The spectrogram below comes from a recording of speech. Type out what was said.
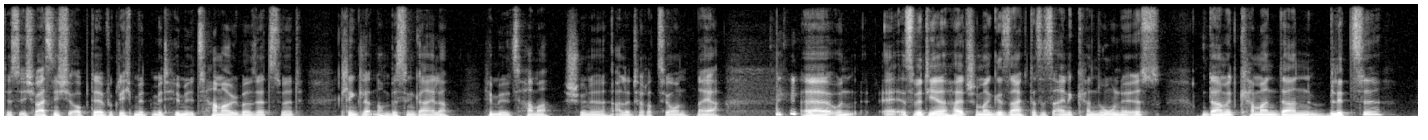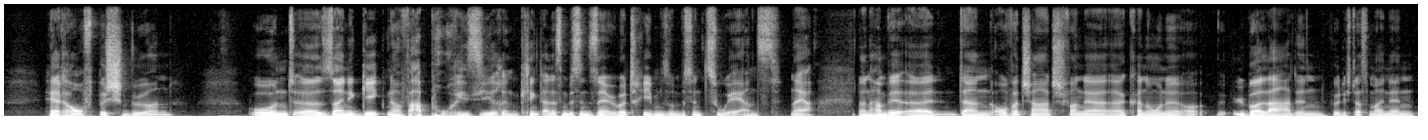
Das, ich weiß nicht, ob der wirklich mit, mit Himmelshammer übersetzt wird. Klingt glatt noch ein bisschen geiler. Himmelshammer, schöne Alliteration. Naja. äh, und äh, es wird hier halt schon mal gesagt, dass es eine Kanone ist. Und damit kann man dann Blitze heraufbeschwören und äh, seine Gegner vaporisieren. Klingt alles ein bisschen sehr übertrieben, so ein bisschen zu ernst. Naja, dann haben wir äh, dann Overcharge von der äh, Kanone, überladen, würde ich das mal nennen.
